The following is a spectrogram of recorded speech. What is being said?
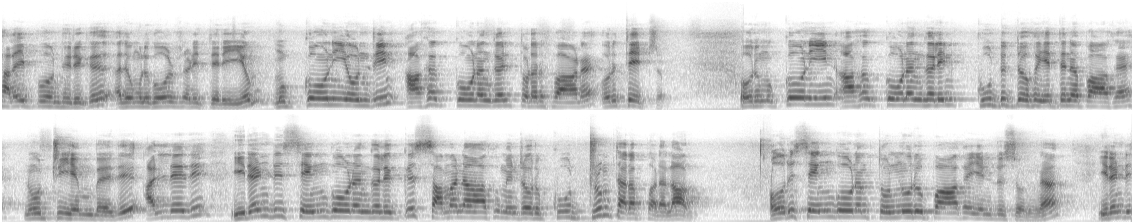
தலைப்பு ஒன்று இருக்கு. அது உங்களுக்கு ஆல்ரெடி தெரியும். முக்கோணி ஒன்றின் அகக்கோணங்கள் தொடர்பான ஒரு தேற்றம். ஒரு முக்கோணியின் அகக்கோணங்களின் கூட்டுத்தொகை எத்தனை பாக நூற்றி எண்பது. அல்லது இரண்டு செங்கோணங்களுக்கு சமனாகும் என்ற ஒரு கூற்றும் தரப்படலாம். ஒரு செங்கோணம் தொண்ணூறு பாகை என்று சொன்னால் இரண்டு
